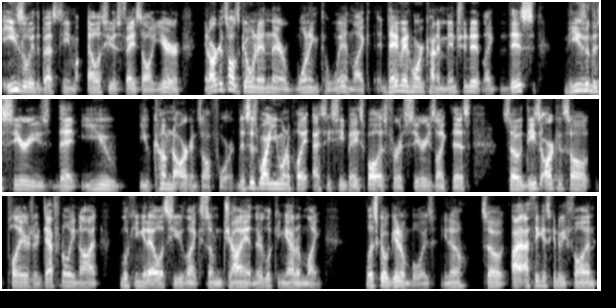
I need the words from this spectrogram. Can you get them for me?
easily the best team LSU has faced all year, and Arkansas is going in there wanting to win. Like Dave Van Horn kind of mentioned it. Like this, these are the series that you you come to Arkansas for. This is why you want to play SEC baseball is for a series like this so these Arkansas players are definitely not looking at LSU like some giant. They're looking at them like, let's go get them, boys. You know. So I, I think it's going to be fun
